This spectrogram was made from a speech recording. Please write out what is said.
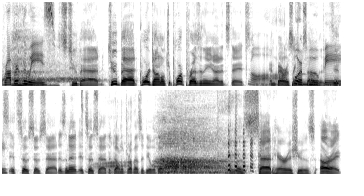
Robert Louise. It's too bad. Too bad. Poor Donald. Tr- Poor President of the United States. Aw, embarrassing poor himself. Moopy. It's, it's it's so so sad, isn't it? It's so sad that Donald Trump has to deal with that. Sad hair issues. All right,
